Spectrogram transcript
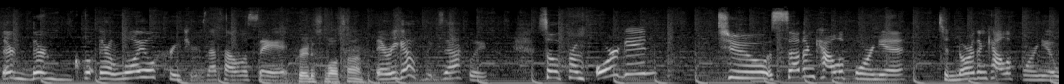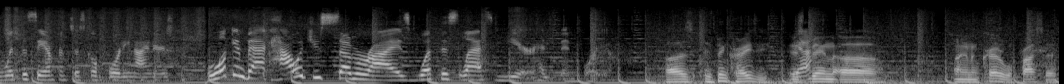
They're they're they're loyal creatures. That's how we'll say it. Greatest of all time. There we go. Exactly. So from Oregon to Southern California to Northern California with the San Francisco 49ers. Looking back, how would you summarize what this last year has been for you? Uh, it's, it's been crazy. It's Yeah? been uh, an incredible process.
